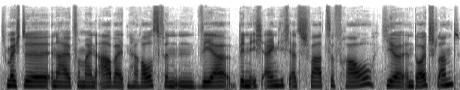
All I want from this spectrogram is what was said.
ich möchte innerhalb von meinen Arbeiten herausfinden, wer bin ich eigentlich als schwarze Frau hier in Deutschland.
